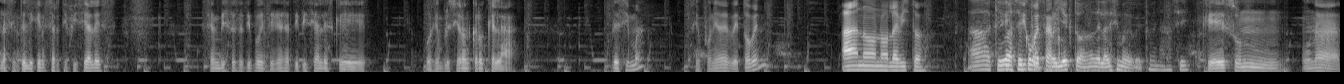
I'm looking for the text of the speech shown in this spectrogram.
las inteligencias artificiales, se han visto este tipo de inteligencias artificiales que, por ejemplo, hicieron creo que la décima sinfonía de Beethoven. Ah, no, no la he visto. Ah, que Sí, iba a ser sí como fue el proyecto, ¿no? De la décima de Beethoven, ah, sí. que es un, una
